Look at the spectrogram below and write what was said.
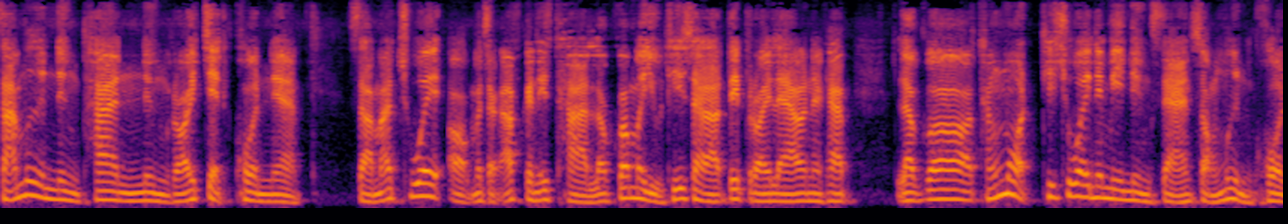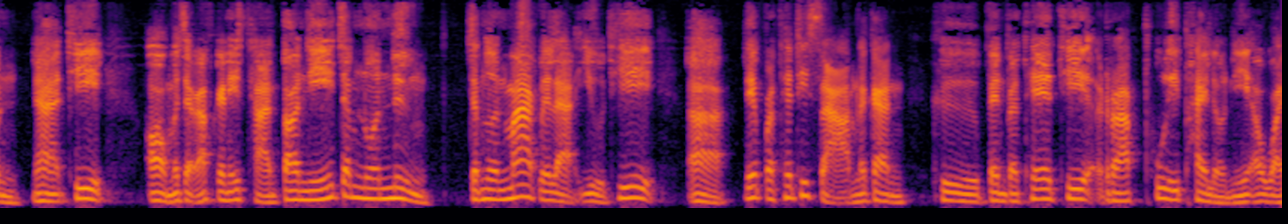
สามหมื่นหนึ่งพันหนึ่งร้อยเจ็ดคนเนี่ย สามารถช่วยออกมาจากอัฟกานิสถาน แล้วก็มาอยู่ที่สหรัฐเรียบร้อยแล้วนะครับ แล้วก็ทั้งหมดที่ช่วยเนี่ยมีหนึ่งแสนสองหมื่นคนนะฮะที่ออกมาจากอัฟกานิสถานตอนนี้จำนวนหนึ่งจำนวนมากเลยแหละอยู่ที่เรียกประเทศที่สามแล้วกัน คือเป็นประเทศที่รับผู้ลี้ภัยเหล่านี้เอาไว้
